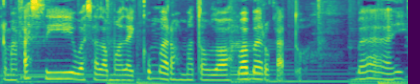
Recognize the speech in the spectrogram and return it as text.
Terima kasih. Wassalamualaikum warahmatullahi wabarakatuh. Bye.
